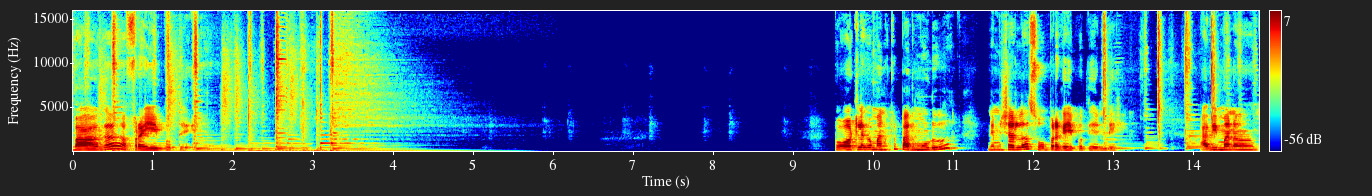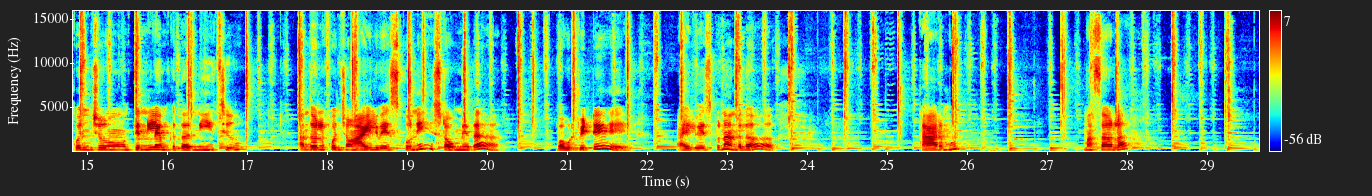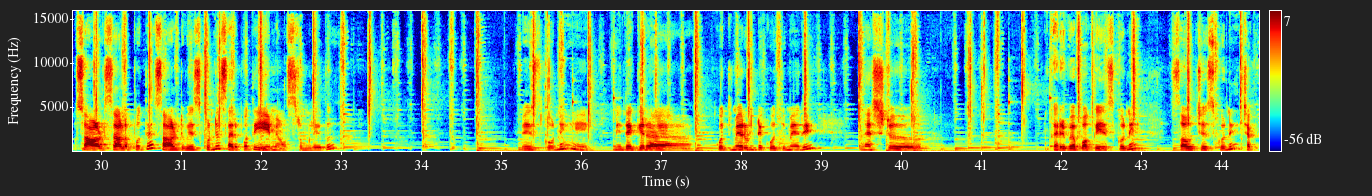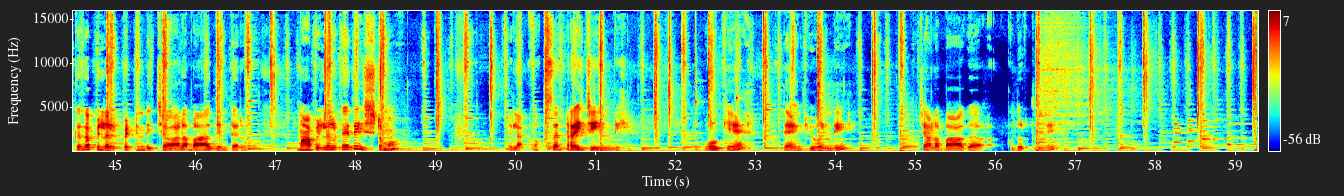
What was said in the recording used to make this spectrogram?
బాగా ఫ్రై అయిపోతాయి. టోటల్గా మనకి పదమూడు నిమిషాల్లో సూపర్గా అయిపోతాయండి. అవి మనం కొంచెం తినలేము కదా నీచు. అందువల్ల కొంచెం ఆయిల్ వేసుకొని స్టవ్ మీద బౌల్ పెట్టి ఆయిల్ వేసుకుని అందులో కారము మసాలా సాల్ట్ సాలపోతే సాల్ట్ వేసుకుంటే సరిపోతే ఏమీ అవసరం లేదు. వేసుకొని మీ దగ్గర కొత్తిమీర ఉంటే కొత్తిమీర నెక్స్ట్ కరివేపాకు వేసుకొని సర్వ్ చేసుకొని చక్కగా పిల్లలకి పెట్టండి. చాలా బాగా తింటారు. మా పిల్లలకైతే ఇష్టము. ఇలా ఒకసారి ట్రై చేయండి. ఓకే. థ్యాంక్ యూ అండి. చాలా బాగా కుదురుతుంది.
